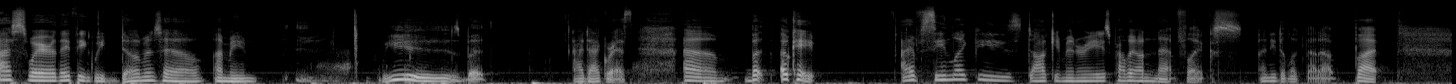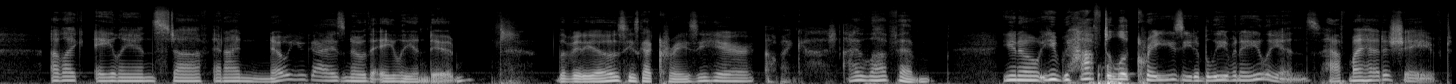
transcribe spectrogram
I swear they think we dumb as hell. I mean, we is, but I digress. Um, but okay, I've seen like these documentaries, probably on Netflix. I need to look that up. But I like alien stuff, and I know you guys know the alien dude. The videos, he's got crazy hair. Oh my gosh, I love him. You know, you have to look crazy to believe in aliens. Half my head is shaved.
